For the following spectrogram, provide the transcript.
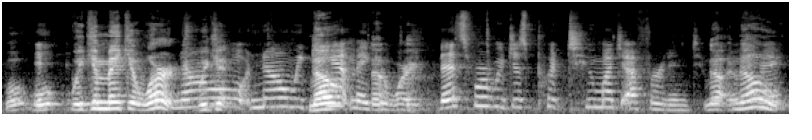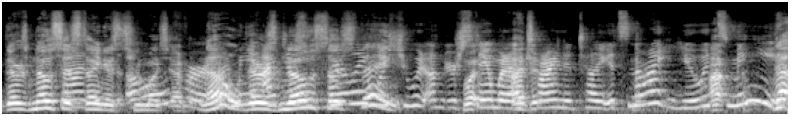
Well, well, we can make it work. No, we can, no, we no, can't make no. it work. That's where we just put too much effort into No, it. no, there's no such John, thing as too much effort. No, I mean, there's I no just such really thing. wish you would understand But what I'm I ju- trying to tell you. It's not you, it's I- me. No,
